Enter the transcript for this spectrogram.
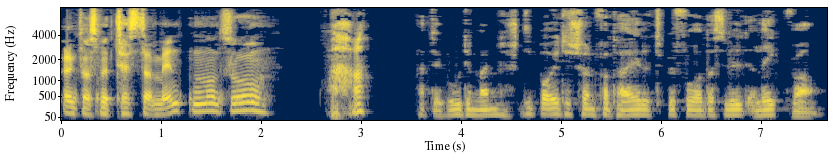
irgendwas mit Testamenten und so. Aha. Hat der gute Mann die Beute schon verteilt, bevor das Wild erlegt war?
